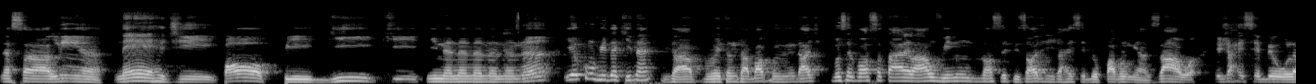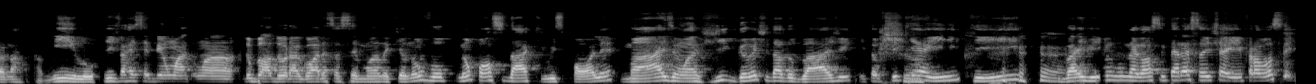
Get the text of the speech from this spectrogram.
nessa linha nerd, pop, geek e nananana. E eu convido aqui, né, já aproveitando já a oportunidade, que você possa estar lá ouvindo um dos nossos episódios. A gente já recebeu o Pablo Miyazawa, a gente já recebeu o Leonardo Camilo, a gente vai receber uma, uma dubladora agora essa semana que eu não vou, não posso dar aqui o spoiler, mas é uma gigante da dublagem. Então fiquem aí que vai vir um negócio interessante aí para vocês.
